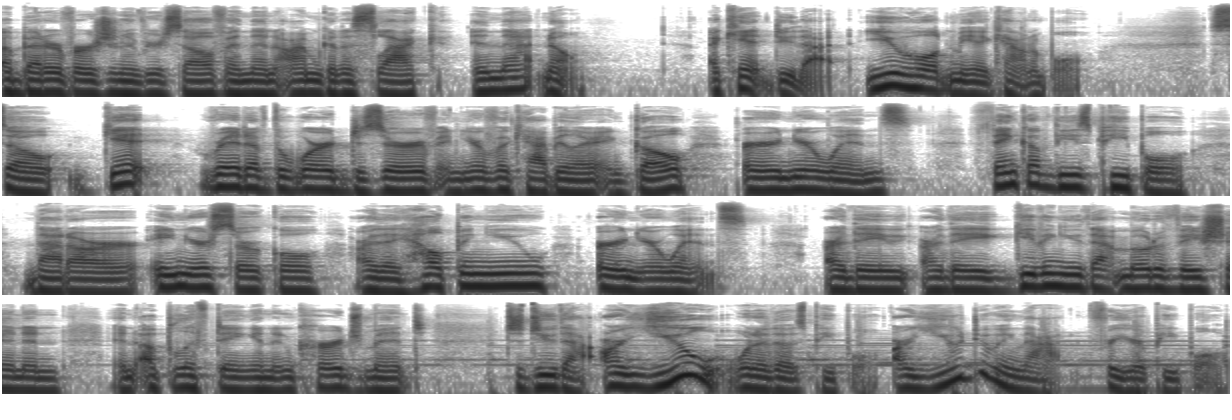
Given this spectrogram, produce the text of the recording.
a better version of yourself, and then I'm gonna slack in that. No, I can't do that. You hold me accountable. So get rid of the word deserve in your vocabulary and go earn your wins. Think of these people that are in your circle. Are they helping you earn your wins? Are they are they giving you that motivation and, and uplifting and encouragement to do that? Are you one of those people? Are you doing that for your people?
